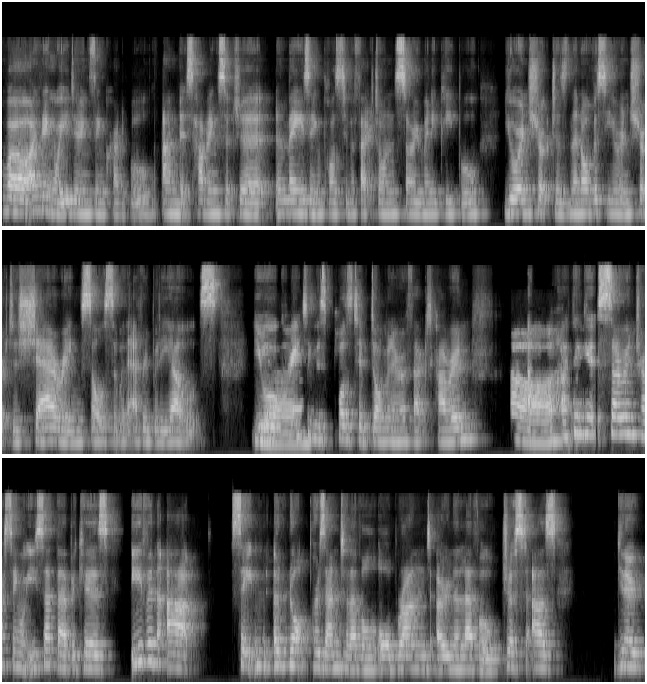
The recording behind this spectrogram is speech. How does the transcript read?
Well, I think what you're doing is incredible, and it's having such an amazing positive effect on so many people, your instructors, and then obviously your instructors sharing Soulsa with everybody else. You're Yeah. creating this positive domino effect, Karen. I think it's so interesting what you said there because even at, say, a not presenter level or brand owner level, just as, you know,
